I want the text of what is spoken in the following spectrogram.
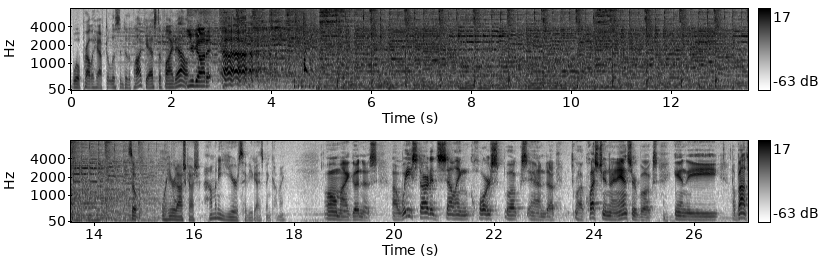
we'll probably have to listen to the podcast to find out. You got it. so, we're here at Oshkosh. How many years have you guys been coming? Oh my goodness. Uh, we started selling course books and uh, uh, question and answer books in the about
